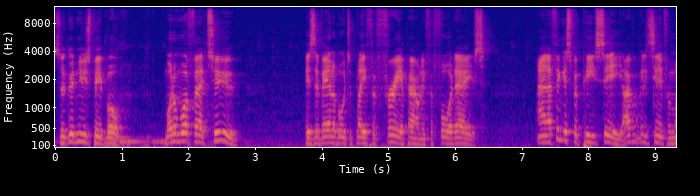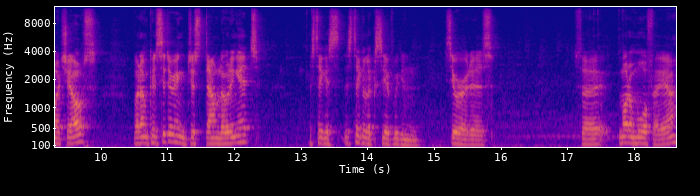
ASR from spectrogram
So good news, people. Modern Warfare 2 is available to play for free, apparently, for four days. And I think it's for PC. I haven't really seen it for much else, but I'm considering just downloading it. Let's take a, let's take a look, see if we can see where it is. So, Modern Warfare, yeah?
